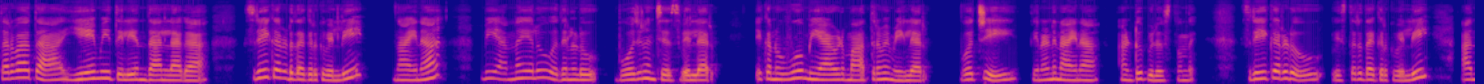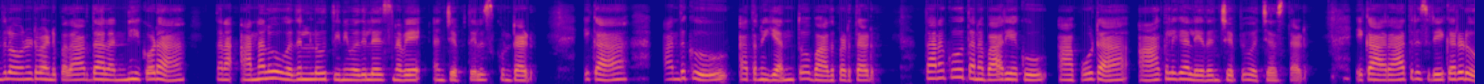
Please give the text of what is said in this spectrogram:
తర్వాత ఏమీ తెలియని దానిలాగా శ్రీకరుడు దగ్గరకు వెళ్ళి నాయన మీ అన్నయ్యలు వదినలు భోజనం చేసి వెళ్ళారు. ఇక నువ్వు మీ ఆవిడ మాత్రమే మిగిలారు. వచ్చి తినండి నాయన అంటూ పిలుస్తుంది. శ్రీకరుడు విస్తర దగ్గరకు వెళ్ళి అందులో ఉన్నటువంటి పదార్థాలన్నీ కూడా తన అన్నలు వదినలు తిని వదిలేసినవే అని చెప్పి తెలుసుకుంటాడు. ఇక అందుకు అతను ఎంతో బాధపడతాడు. తనకు తన భార్యకు ఆ పూట ఆకలిగా లేదని చెప్పి వచ్చేస్తాడు. ఇక ఆ రాత్రి శ్రీకరుడు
